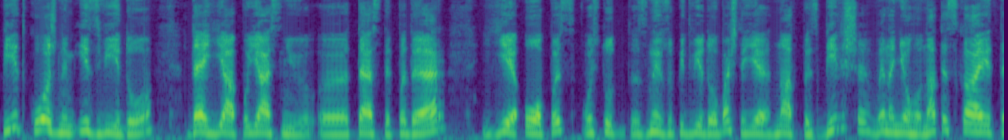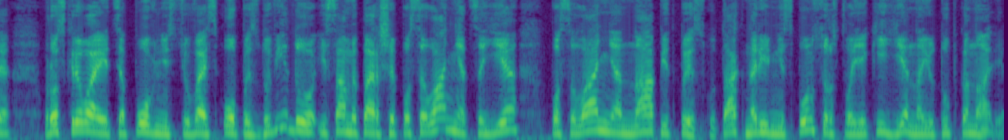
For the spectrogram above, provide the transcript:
Під кожним із відео, де я пояснюю е, тести ПДР, є опис. Ось тут знизу під відео, бачите, є надпис більше. Ви на нього натискаєте, розкривається повністю весь опис до відео, і саме перше посилання це є посилання на підписку, так, на рівні спонсорства, які є на YouTube каналі.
